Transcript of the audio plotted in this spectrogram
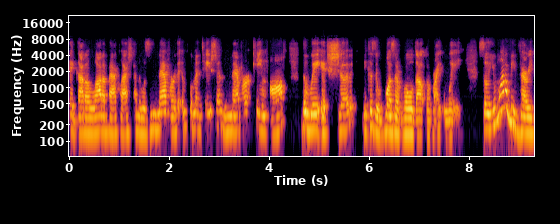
it got a lot of backlash. And it was never, the implementation never came off the way it should because it wasn't rolled out the right way. So you want to be very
